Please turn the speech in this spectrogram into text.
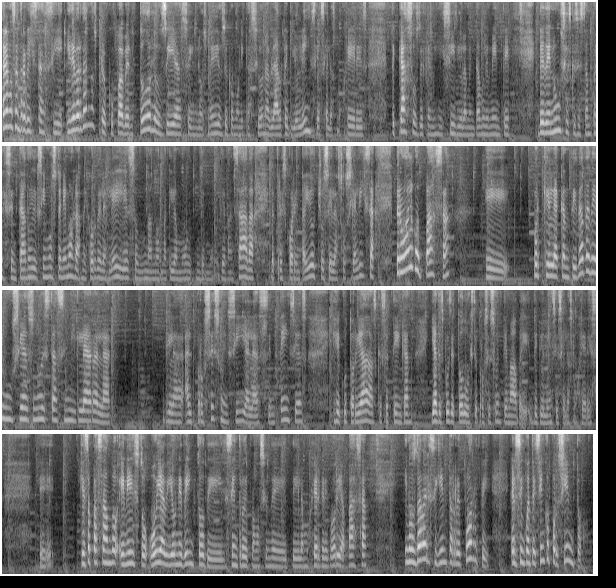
Tenemos entrevistas y, y, de verdad nos preocupa ver todos los días en los medios de comunicación hablar de violencia hacia las mujeres, de casos de feminicidio lamentablemente, de denuncias que se están presentando y decimos tenemos la mejor de las leyes, una normativa muy de, avanzada, la 348 se la socializa, pero algo pasa eh, porque la cantidad de denuncias no está similar a la al proceso en sí, a las sentencias ejecutoriadas que se tengan ya después de todo este proceso en tema de, de violencia hacia las mujeres. Eh, ¿Qué está pasando en esto? Hoy había un evento del Centro de Promoción de, de la Mujer Gregoria Pasa y nos daba el siguiente reporte. El 55%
